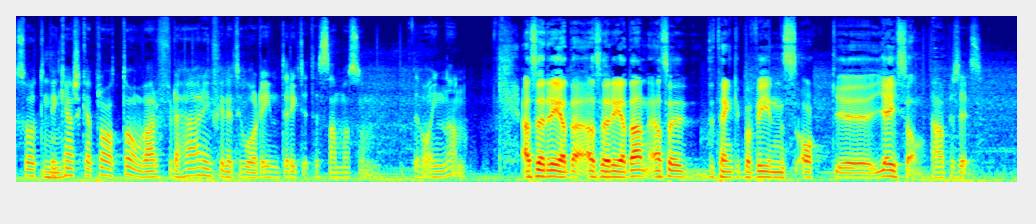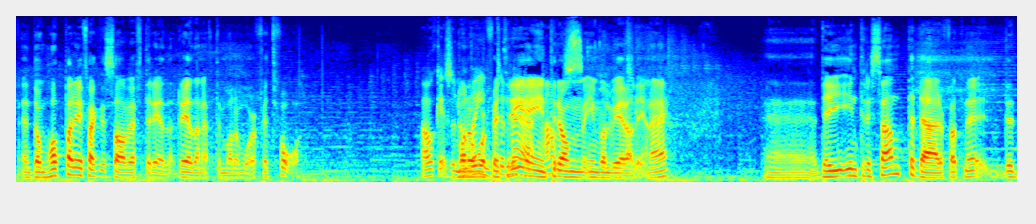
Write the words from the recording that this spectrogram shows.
Så att Mm. vi kanske ska prata om varför det här Infinity Ward inte riktigt är samma som det var innan. Alltså redan, alltså redan, alltså du tänker på Vince och eh, Jason. Ja, precis. Eh, De hoppade ju faktiskt av efter, redan, redan efter Modern Warfare 2. Ja, Okej, så de Modern var Warfare inte 3 med är inte alls de involverade i, nej. Eh, Det är ju intressant det där, för att nu, det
